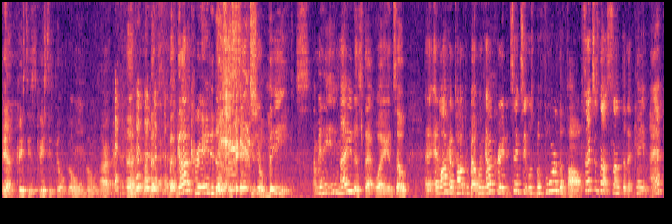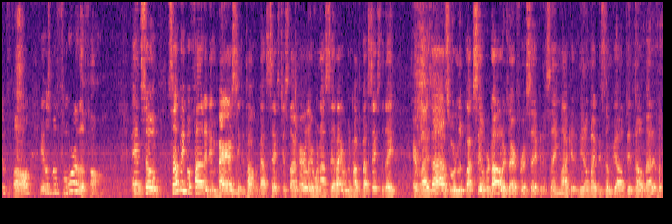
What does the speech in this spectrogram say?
yeah, Christy's, Christy's going, going, going. All right. Uh, but, but God created us as sexual beings. I mean, He, he made us that way. And so, and, and like I talked about, when God created sex, it was before the fall. Sex is not something that came after the fall. It was before the fall. And so some people find it embarrassing to talk about sex, just like earlier when I said, hey, we're going to talk about sex today everybody's eyes sort of looked like silver dollars there for a second. It seemed like it. You know, maybe some of y'all didn't know about it, but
